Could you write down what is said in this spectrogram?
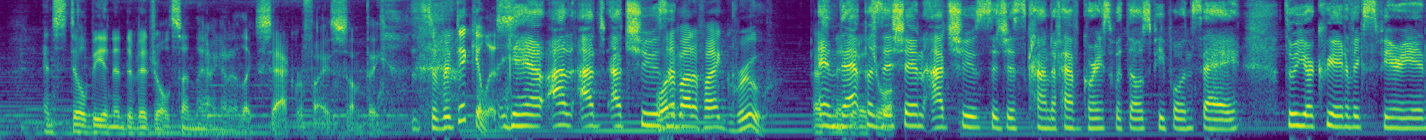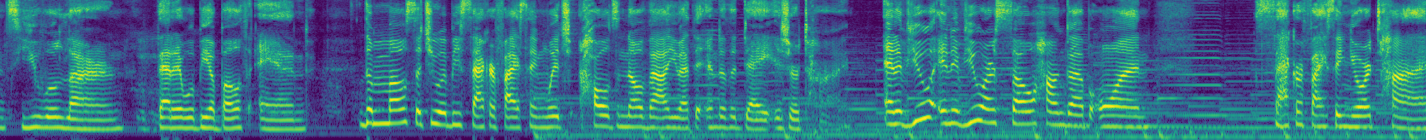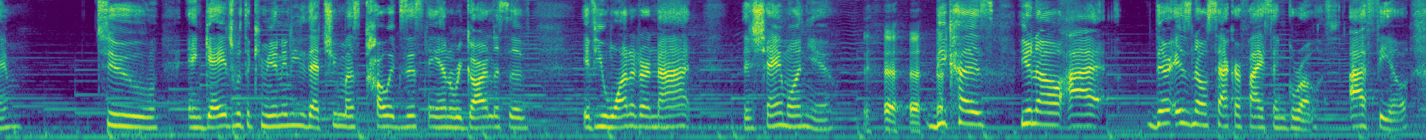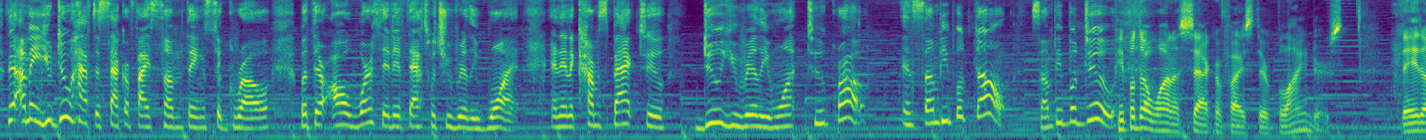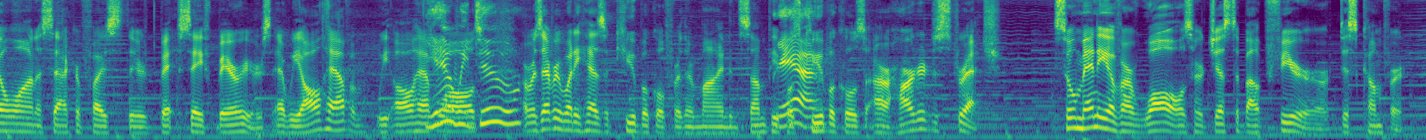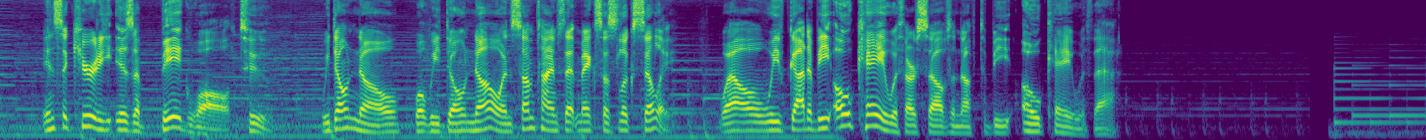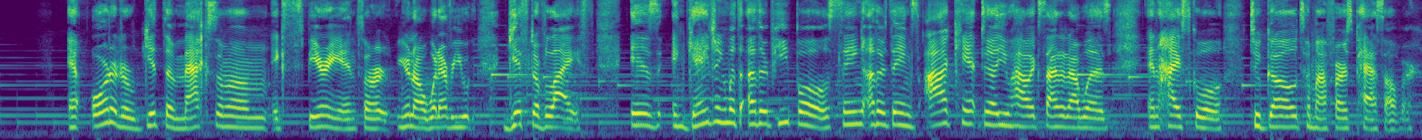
and still be an individual. Suddenly I gotta like sacrifice something. it's ridiculous. Yeah, I, I, I choose. What about if I grew? as in that position, I choose to just kind of have grace with those people and say, through your creative experience, you will learn that it will be a both and. the most that you would be sacrificing, which holds no value at the end of the day, is your time. And if you and if you are so hung up on sacrificing your time to engage with the community that you must coexist in, regardless of if you want it or not, then shame on you. because, you know, I there is no sacrifice in growth, I feel. I mean, you do have to sacrifice some things to grow, but they're all worth it if that's what you really want. And then it comes back to do you really want to grow? And some people don't. Some people do. People don't want to sacrifice their blinders. They don't want to sacrifice their ba- safe barriers. And we all have them. We all have Yeah, we walls. do. Or as everybody has a cubicle for their mind, and some people's Yeah. cubicles are harder to stretch. So many of our walls are just about fear or discomfort. Insecurity is a big wall, too. We don't know what we don't know, and sometimes that makes us look silly. Well, we've got to be okay with ourselves enough to be okay with that. In order to get the maximum experience or you know whatever you gift of life is engaging with other people seeing other things. I can't tell you how excited i was in high school to go to my first passover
